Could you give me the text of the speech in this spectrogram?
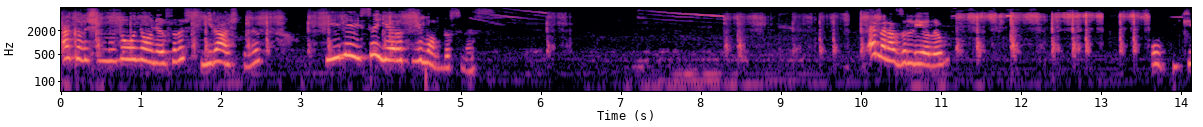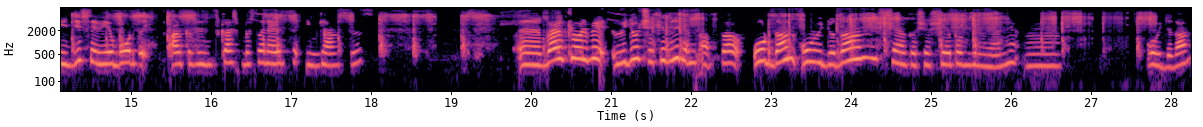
Arkadaşınızla oyun oynuyorsunuz. Hile açtınız. Hile ise yaratıcı moddasınız. Hemen hazırlayalım. O ikinci seviye bu arada arkadaşınız kaçmasına neredeyse imkansız. Ee, belki öyle bir video çekebilirim. Hatta oradan o videodan şey arkadaşlar şey yapabilirim yani. Hmm, o videodan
